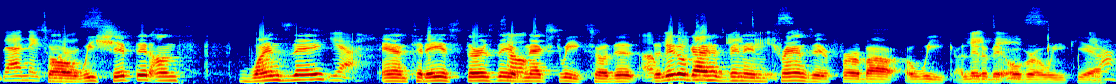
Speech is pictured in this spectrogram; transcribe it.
Then they told so us. we shipped it on Wednesday, Yeah. and today is Thursday So- of next week. So the the week little guy has been in days. transit for about a week, a little Eight bit over a days. week. Yeah.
